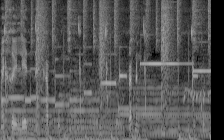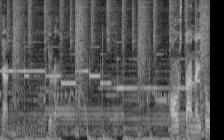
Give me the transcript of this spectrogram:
ไม่เคยเล่นนะครับ ผมแป๊บนึงกดจากเดี๋ยวนะ All Star Nitro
